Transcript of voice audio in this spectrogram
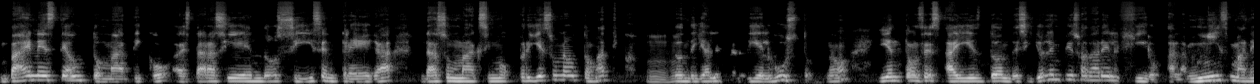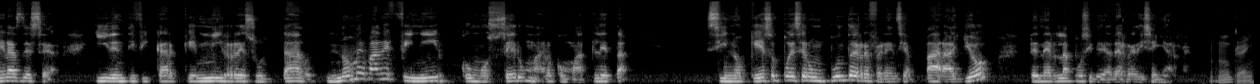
va en este automático a estar haciendo, sí, se entrega, da su máximo, pero ya es un automático, donde ya le perdí el gusto, ¿no? Y entonces ahí es donde si yo le empiezo a dar el giro a las mis maneras de ser, identificar que mi resultado no me va a definir como ser humano, como atleta, sino que eso puede ser un punto de referencia para yo tener la posibilidad de rediseñarme. Okay.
